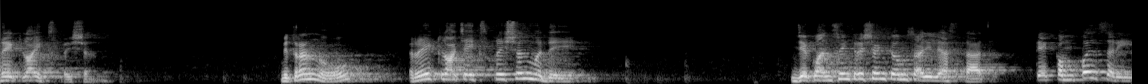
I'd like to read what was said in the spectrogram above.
रेट लॉ एक्सप्रेशन मित्रांनो रेट लॉच्या एक्सप्रेशन मध्ये जे कॉन्सन्ट्रेशन टर्म्स आलेले असतात ते कंपल्सरी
